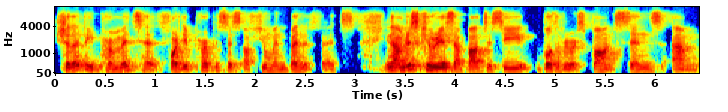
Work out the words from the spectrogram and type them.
should it be permitted for the purposes of human benefits? You know i'm just curious about to see both of your response since um,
